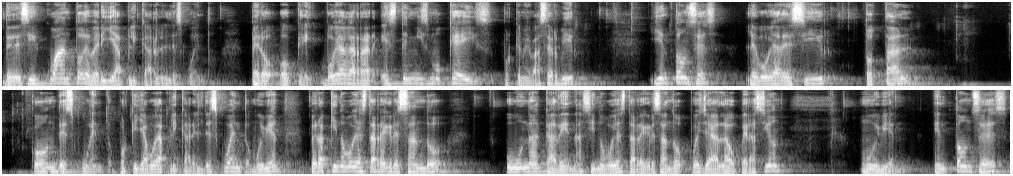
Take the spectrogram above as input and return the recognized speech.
de decir cuánto debería aplicarle el descuento. Pero ok, voy a agarrar este mismo case porque me va a servir. Y entonces le voy a decir total con descuento porque ya voy a aplicar el descuento, muy bien, pero aquí no voy a estar regresando una cadena, sino voy a estar regresando pues ya la operación. Muy bien, entonces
